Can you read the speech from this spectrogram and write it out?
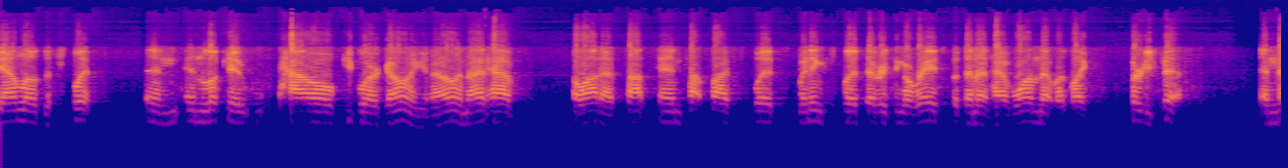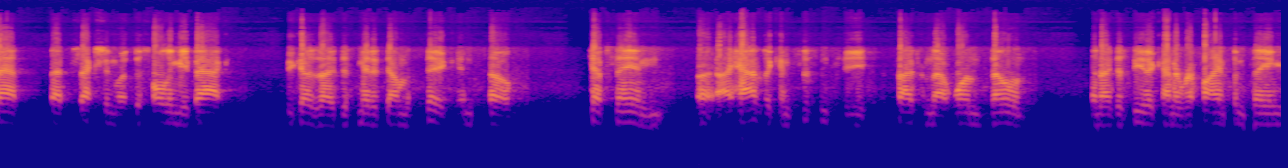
download the split and, and look at how people are going, you know. And I'd have a lot of top 10, top 5 splits, winning splits every single race, but then I'd have one that was like 35th. And that, that section was just holding me back because I just made a dumb mistake. And so kept saying, I have the consistency aside from that one zone, and I just need to kind of refine some things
